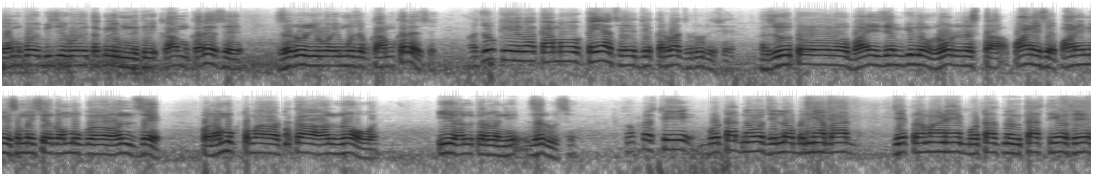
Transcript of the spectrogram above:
એમ કોઈ બીજી કોઈ તકલીફ નથી કામ કરે છે જરૂરી હોય એ મુજબ કામ કરે છે. હજુ કે એવા કામો કયા છે જે કરવા જરૂરી છે? હજુ તો ભાઈ જેમ કીધું રોડ રસ્તા પાણી છે પાણીની સમસ્યા તો અમુક હલ છે. પણ અમુક ટમા- ટકા હલ ન હોય. એ હલ કરવાની જરૂર છે. ચોક્કસથી બોટાદ નવો જિલ્લો બન્યા બાદ જે પ્રમાણે બોટાદનો વિકાસ થયો છે,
